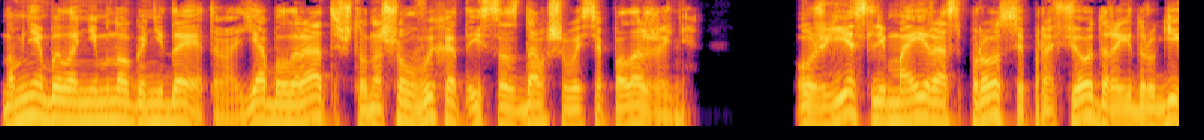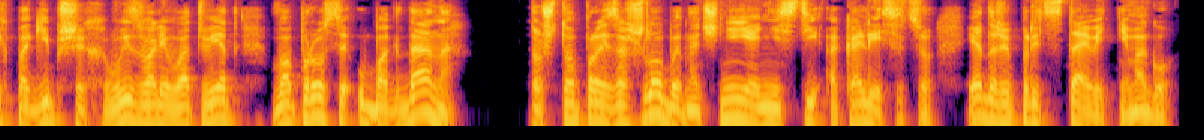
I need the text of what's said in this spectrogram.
но мне было немного не до этого. Я был рад, что нашел выход из создавшегося положения. Уж если мои расспросы про Федора и других погибших вызвали в ответ вопросы у Богдана, то что произошло бы, начни я нести околесицу, я даже представить не могу.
